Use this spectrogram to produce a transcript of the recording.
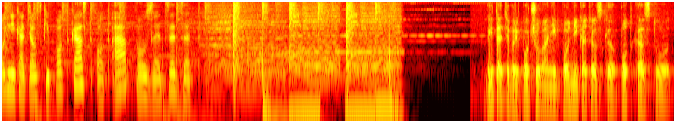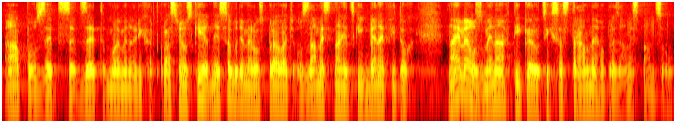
podnikateľský podcast od A po ZZZ. Vítajte pri počúvaní podnikateľského podcastu od A po ZZZ. Moje meno je Richard Kvasňovský a dnes sa budeme rozprávať o zamestnaneckých benefitoch, najmä o zmenách týkajúcich sa strávneho pre zamestnancov.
